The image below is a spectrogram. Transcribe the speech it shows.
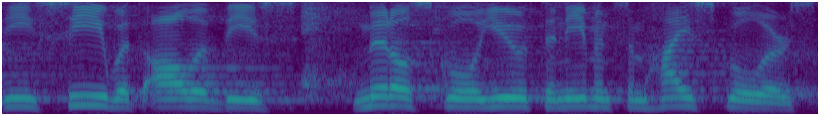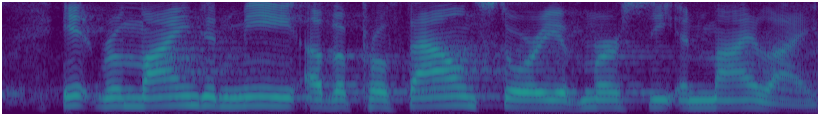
DC with all of these middle school youth and even some high schoolers, it reminded me of a profound story of mercy in my life.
